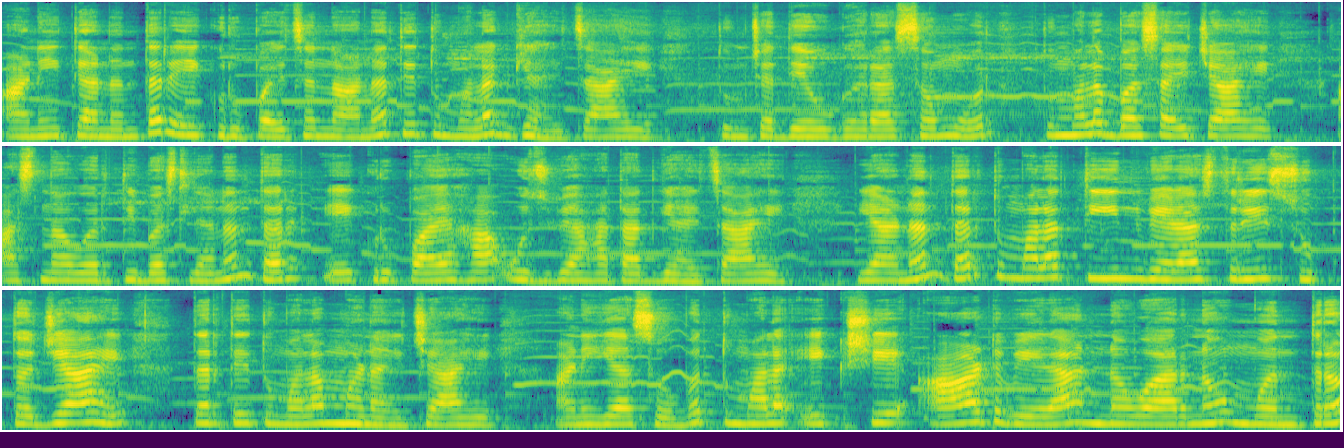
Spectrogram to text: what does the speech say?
आणि त्यानंतर एक रुपयाचं नाणं ते तुम्हाला घ्यायचं आहे. तुमच्या देवघरासमोर तुम्हाला बसायचे आहे. आसनावरती बसल्यानंतर एक रुपया हा उजव्या हातात घ्यायचा आहे. यानंतर तुम्हाला तीन वेळा स्त्री सुक्त जे आहे तर ते तुम्हाला म्हणायचे आहे. आणि यासोबत तुम्हाला एकशे आठ वेळा नवार्णव मंत्र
